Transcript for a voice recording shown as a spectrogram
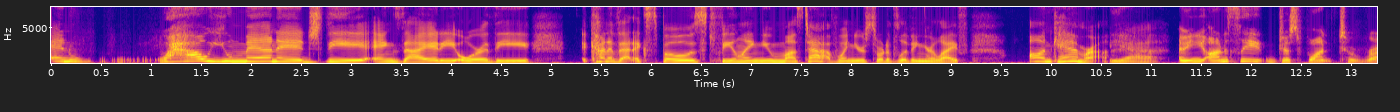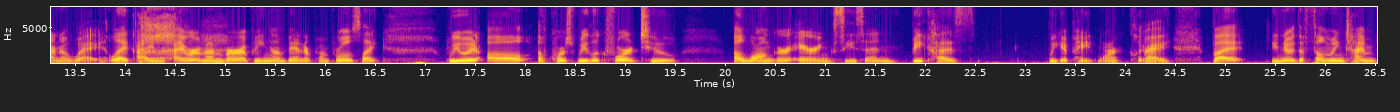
and how you manage the anxiety or the kind of that exposed feeling you must have when you're sort of living your life on camera. Yeah. I mean, you honestly just want to run away. Like, I, I remember being on Vanderpump Rules, like, we would all, of course, we look forward to a longer airing season because we get paid more, clearly. Right. But, you know, the filming time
